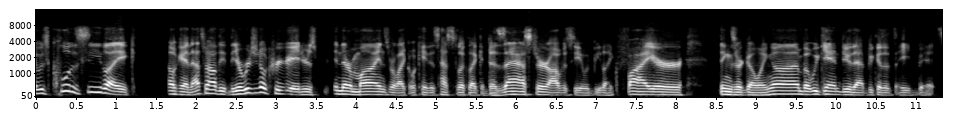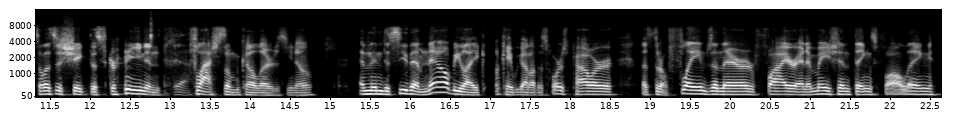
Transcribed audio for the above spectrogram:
it was cool to see like okay, that's how the, the original creators in their minds were like, okay, this has to look like a disaster. Obviously, it would be like fire. Things are going on, but we can't do that because it's 8 bit. So let's just shake the screen and Yeah. flash some colors, you know? And then to see them now be like, okay, we got all this horsepower. Let's throw flames in there, fire, animation, things falling.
